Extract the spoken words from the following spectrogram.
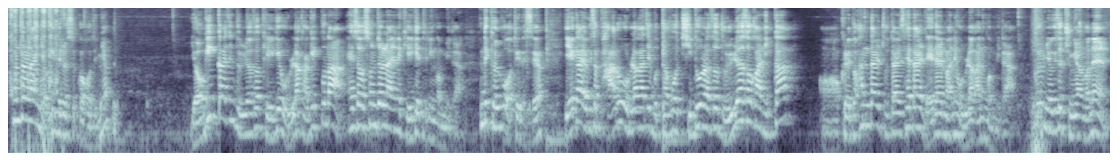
컨트롤 라인 여기 드렸을 거거든요. 여기까진 눌려서 길게 올라가겠구나 해서 손절 라인을 길게 드린 겁니다. 근데 결국 어떻게 됐어요? 얘가 여기서 바로 올라가지 못하고 뒤돌아서 눌려서 가니까 어 그래도 한 달, 두 달, 세 달, 네 달 만에 올라가는 겁니다. 그럼 여기서 중요한 거는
